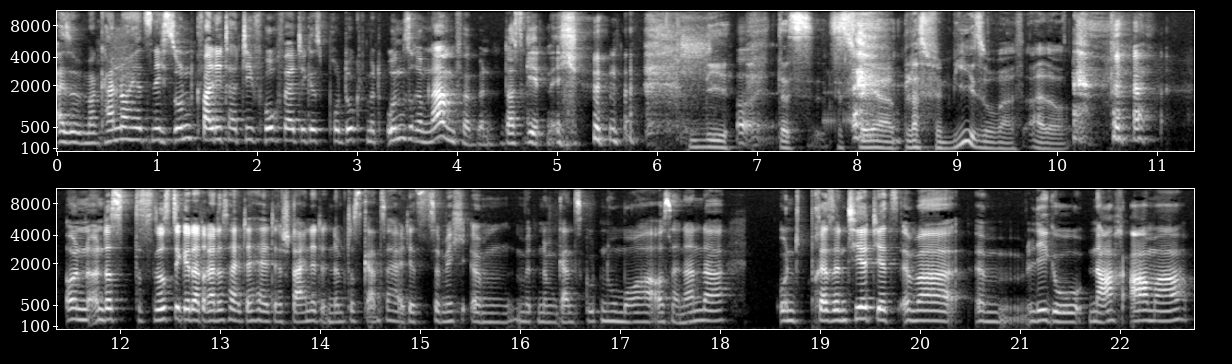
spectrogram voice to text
Also man kann doch jetzt nicht so ein qualitativ hochwertiges Produkt mit unserem Namen verbinden. Das geht nicht. nee, das, das wäre ja Blasphemie, sowas. Also. und, und das, das Lustige daran ist halt, der Held der Steine, der nimmt das Ganze halt jetzt ziemlich ähm, mit einem ganz guten Humor auseinander und präsentiert jetzt immer ähm, Lego-Nachahmer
